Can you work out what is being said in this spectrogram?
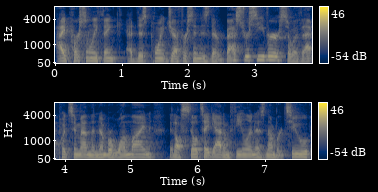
I personally think at this point Jefferson is their best receiver. So if that puts him on the number one line, then I'll still take Adam Thielen as number two.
